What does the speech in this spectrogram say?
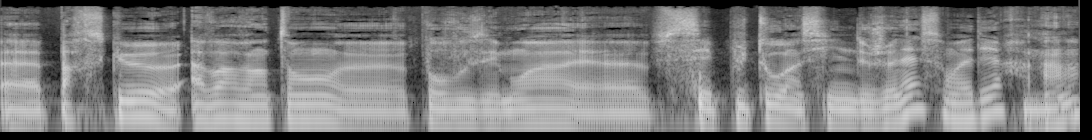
euh, parce que euh, avoir 20 ans euh, pour vous et moi euh, c'est plutôt un signe de jeunesse on va dire Mhm. hein.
